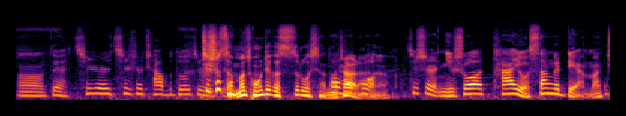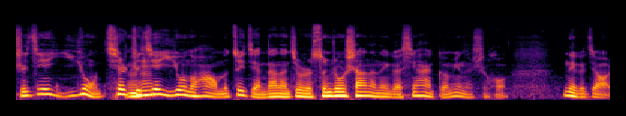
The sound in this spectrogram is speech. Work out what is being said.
嗯，对，其实其实差不多就是这是怎么从这个思路想到这儿来不不的？就是你说它有三个点嘛，直接一用。其实直接一用的话，我们最简单的就是孙中山的那个辛亥革命的时候，那个叫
